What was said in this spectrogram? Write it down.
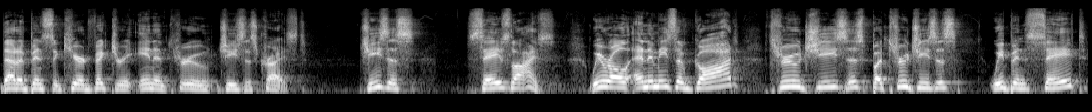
that have been secured victory in and through Jesus Christ. Jesus saves lives. We were all enemies of God through Jesus, but through Jesus, we've been saved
